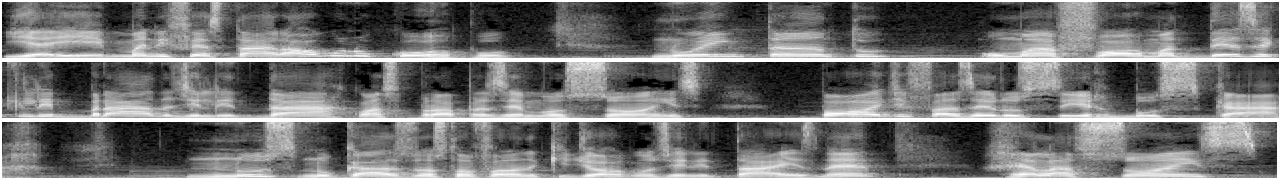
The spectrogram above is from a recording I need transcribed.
E aí manifestar algo no corpo. No entanto, uma forma desequilibrada de lidar com as próprias emoções pode fazer o ser buscar, nos, no caso nós estamos falando aqui de órgãos genitais, né? Relações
